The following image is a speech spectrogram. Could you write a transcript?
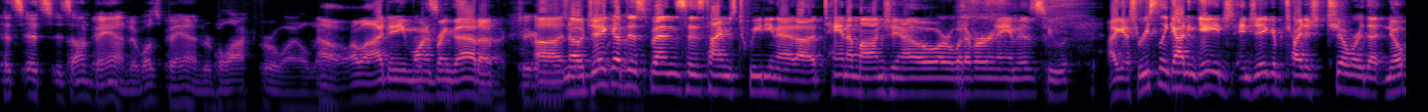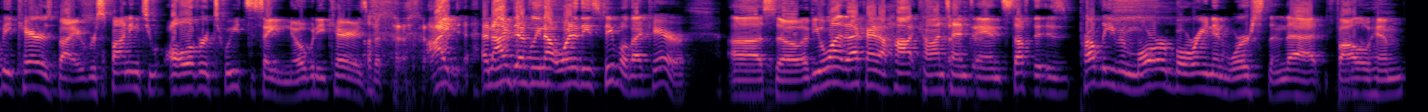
It's it's it's unbanned. It was banned or blocked for a while. There. Oh, well, I didn't even want to bring that up. back. Jacob Uh, no, Jacob just spends his times tweeting at uh, Tana Mangino or whatever her name is, who I guess recently got engaged, and Jacob tried to show her that nobody cares by responding to all of her tweets to say nobody cares. But I and I'm definitely not one of these people that care. Uh, so if you want that kind of hot content and stuff that is probably even more boring and worse than that, follow him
